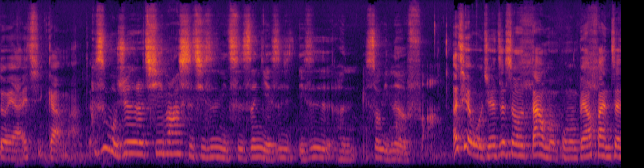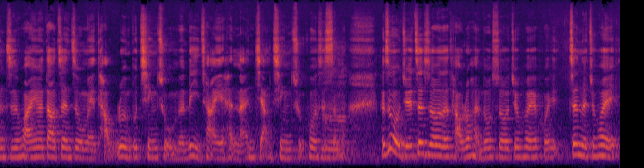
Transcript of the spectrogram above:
对啊，一起干嘛的可？是我觉得七八十，其实你此生也是也是很受 enough 啊。而且我觉得这时候，当然我们我们不要犯政治化，因为到政治我们也讨论不清楚，我们的立场也很难讲清楚或是什么。可是我觉得这时候的讨论，很多时候就会回真的就会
